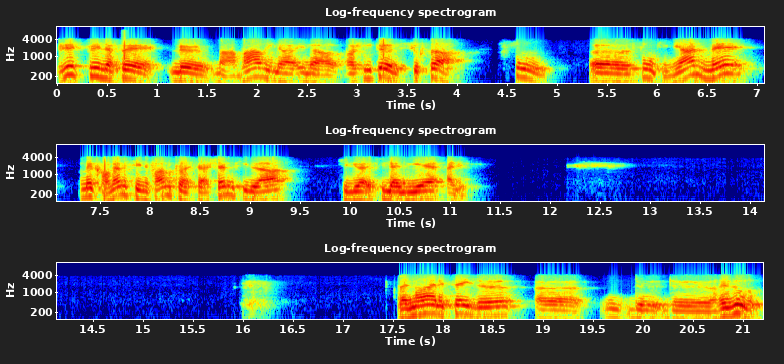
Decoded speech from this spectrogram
Juste puis il a fait le Mahamar, il a, il a rajouté sur ça son, euh, son kinyan, mais, mais quand même c'est une femme c'est Hachem qui l'a, qui lui a, qui l'a lié à lui. La elle essaye de, euh, de, de résoudre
